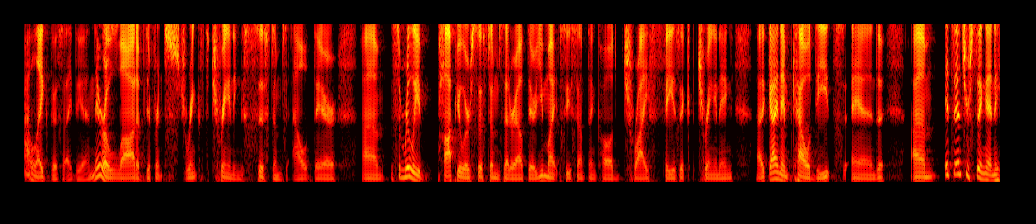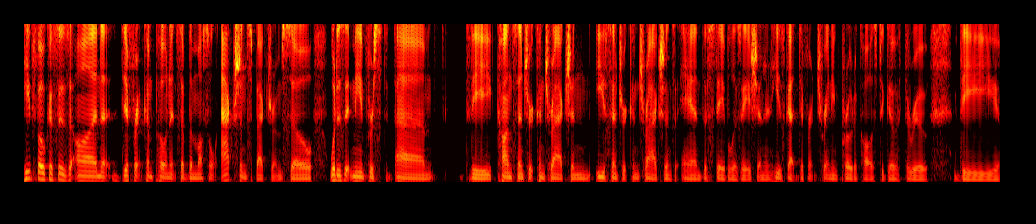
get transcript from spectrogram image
I like this idea. And there are a lot of different strength training systems out there. Um, some really popular systems that are out there. You might see something called triphasic training. A guy named Cal Dietz, and um, it's interesting. And he focuses on different components of the muscle action spectrum. So, what does it mean for um, the concentric contraction, eccentric contractions, and the stabilization. And he's got different training protocols to go through the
